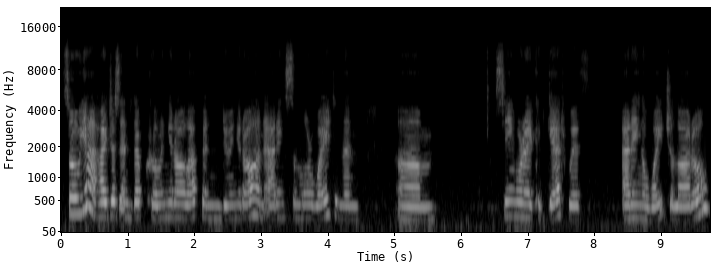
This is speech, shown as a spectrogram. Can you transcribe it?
So yeah, I just ended up curling it all up and doing it all and adding some more white and then um, seeing where I could get with adding a white gelato,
